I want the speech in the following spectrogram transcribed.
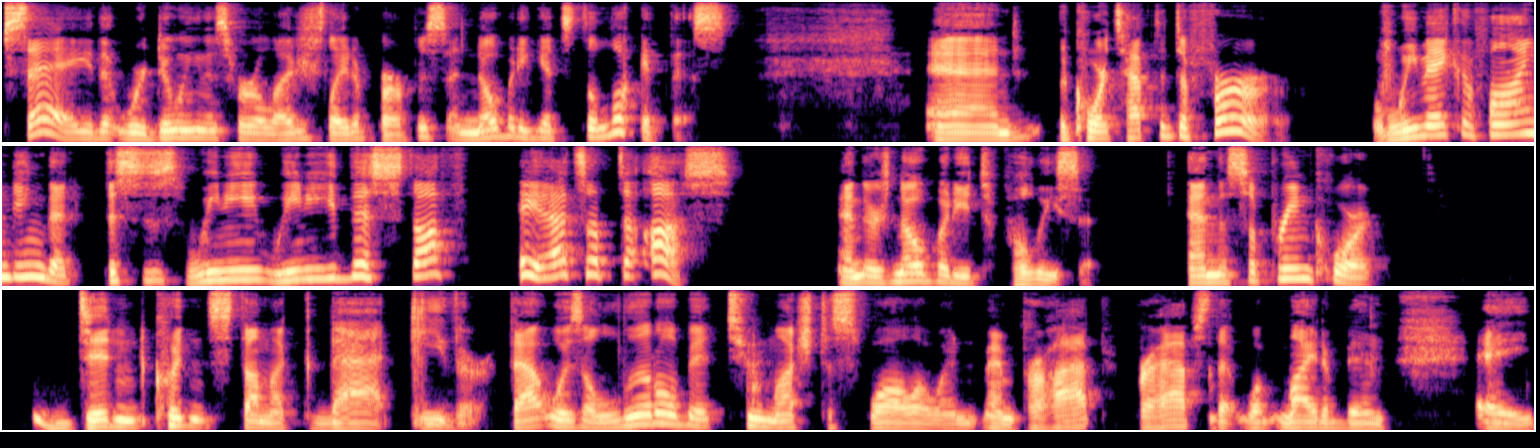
say that we're doing this for a legislative purpose and nobody gets to look at this. And the courts have to defer if we make a finding that this is we need we need this stuff, hey, that's up to us. And there's nobody to police it. And the Supreme Court didn't couldn't stomach that either. That was a little bit too much to swallow, and, and perhaps perhaps that what might have been a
